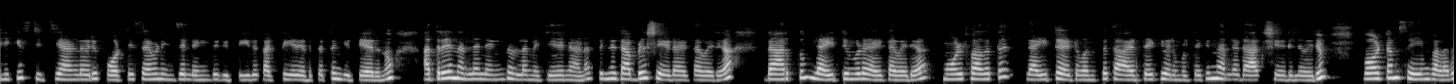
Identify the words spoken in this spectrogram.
എനിക്ക് സ്റ്റിച്ച് ചെയ്യാനുള്ള ഒരു ഫോർട്ടി സെവൻ ഇഞ്ച് ലെങ്ത് കിട്ടി. ഇത് കട്ട് ചെയ്തെടുത്തിട്ടും കിട്ടിയായിരുന്നു. അത്രയും നല്ല ലെങ്ത് ഉള്ള മെറ്റീരിയൽ ആണ്. പിന്നെ ഡബിൾ ഷെയ്ഡ് ആയിട്ടാണ് വരിക. ഡാർക്കും ലൈറ്റും കൂടെ ആയിട്ടാണ് വരിക. മോൾ ഭാഗത്ത് ലൈറ്റ് ആയിട്ട് വന്നിട്ട് താഴത്തേക്ക് വരുമ്പോഴത്തേക്കും നല്ല ഡാർക്ക് ഷെയ്ഡിൽ വരും. ബോട്ടം സെയിം കളർ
